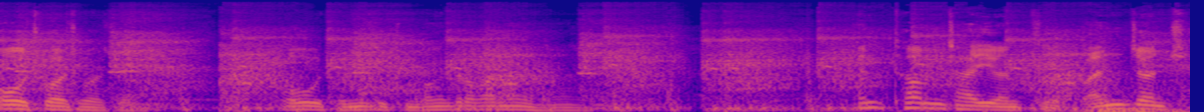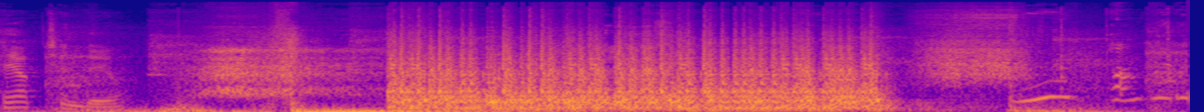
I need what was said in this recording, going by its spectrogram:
어 좋아 좋아 좋아. 오 데미지 금방 들어가네요. 팬텀 자이언트 완전 최약체인데요. 오! 방패를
